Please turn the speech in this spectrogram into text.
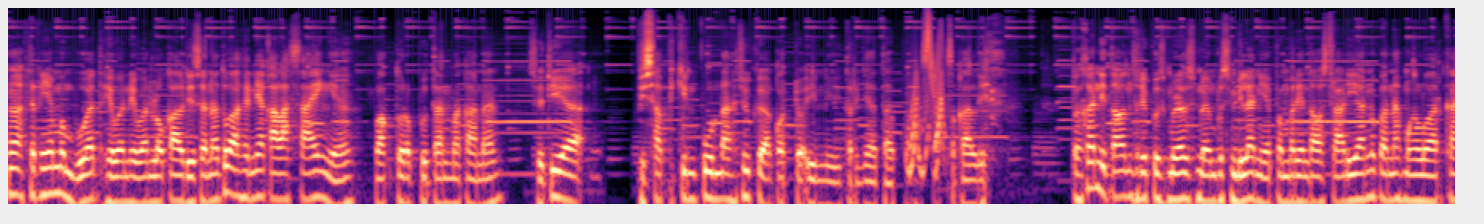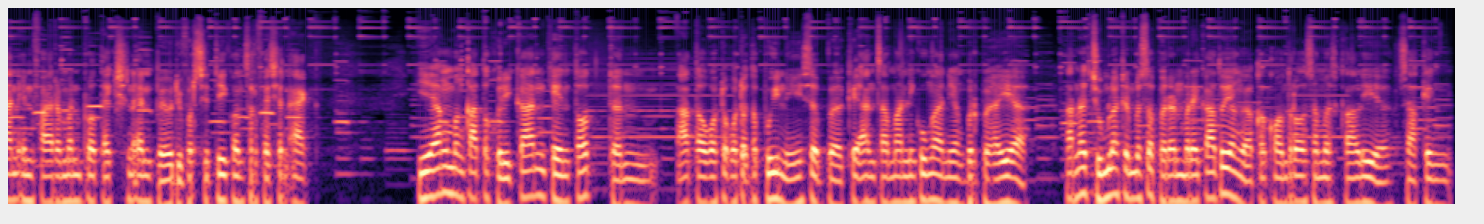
Yang akhirnya membuat hewan-hewan lokal di sana tuh akhirnya kalah saing ya waktu rebutan makanan. Jadi ya bisa bikin punah juga kodok ini ternyata bangsat sekali. Bahkan di tahun 1999 ya, pemerintah Australia nu pernah mengeluarkan Environment Protection and Biodiversity Conservation Act yang mengkategorikan kentot dan atau kodok-kodok tebu ini sebagai ancaman lingkungan yang berbahaya. Karena jumlah dan persebaran mereka tuh yang nggak kekontrol sama sekali ya. Saking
